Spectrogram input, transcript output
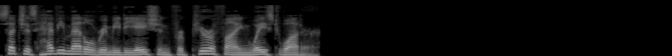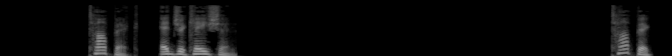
such as heavy metal remediation for purifying waste water. Education Topic.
